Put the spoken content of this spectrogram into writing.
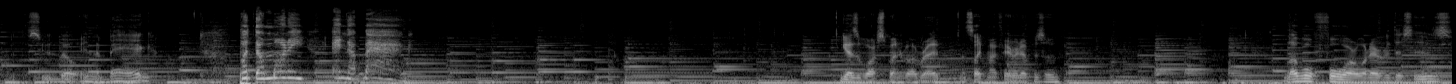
Put the Soothe Bell in the bag. Put the money in the bag! You guys have watched SpongeBob, right? That's like my favorite episode. Level 4, whatever this is.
